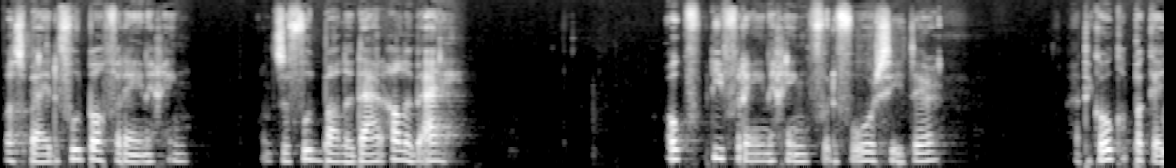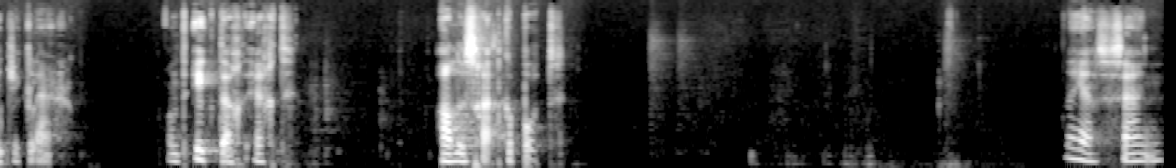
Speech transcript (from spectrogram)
was bij de voetbalvereniging. Want ze voetballen daar allebei. Ook voor die vereniging, voor de voorzitter, had ik ook een pakketje klaar. Want ik dacht echt, alles gaat kapot. Nou ja, ze zijn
